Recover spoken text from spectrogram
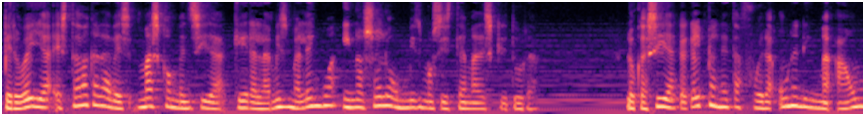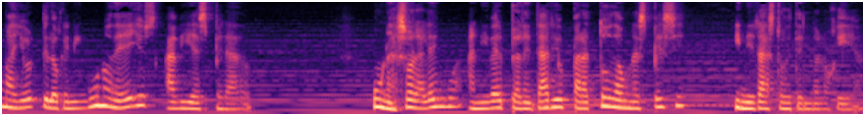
pero ella estaba cada vez más convencida que era la misma lengua y no solo un mismo sistema de escritura, lo que hacía que aquel planeta fuera un enigma aún mayor de lo que ninguno de ellos había esperado. Una sola lengua a nivel planetario para toda una especie y ni rastro de tecnología.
